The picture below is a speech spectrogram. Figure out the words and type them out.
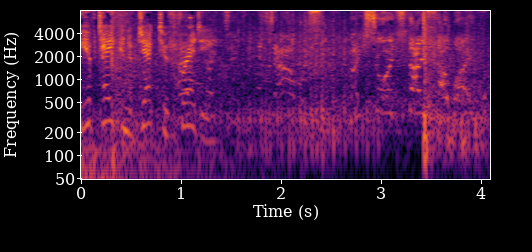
We have taken objective Freddy. It's ours. Make sure it stays that way.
